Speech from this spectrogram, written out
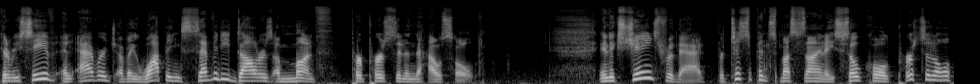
can receive an average of a whopping $70 a month per person in the household. In exchange for that, participants must sign a so called personal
